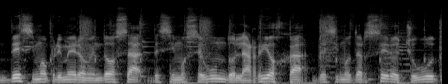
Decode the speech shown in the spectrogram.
décimo primero Mendoza, décimo segundo La Rioja, décimo tercero Chubut,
